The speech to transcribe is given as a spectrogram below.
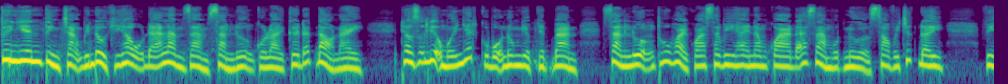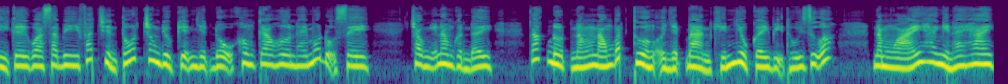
Tuy nhiên, tình trạng biến đổi khí hậu đã làm giảm sản lượng của loài cây đất đỏ này. Theo dữ liệu mới nhất của Bộ Nông nghiệp Nhật Bản, sản lượng thu hoạch wasabi hai năm qua đã giảm một nửa so với trước đây, vì cây wasabi phát triển tốt trong điều kiện nhiệt độ không cao hơn 21 độ C. Trong những năm gần đây, các đợt nắng nóng bất thường ở Nhật Bản khiến nhiều cây bị thối rữa. Năm ngoái 2022,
